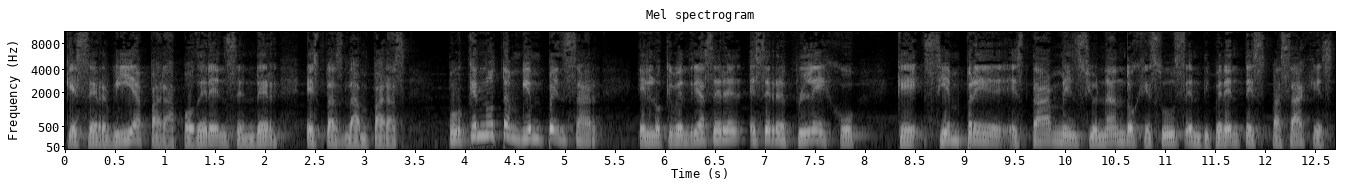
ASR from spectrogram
que servía para poder encender estas lámparas. ¿Por qué no también pensar en lo que vendría a ser ese reflejo que siempre está mencionando Jesús en diferentes pasajes,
